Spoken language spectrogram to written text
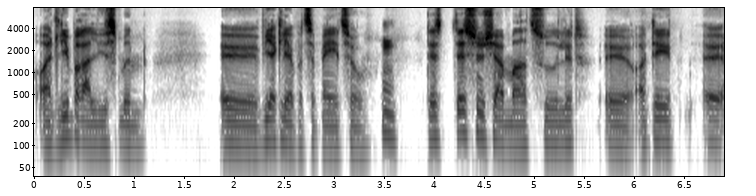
og at liberalismen øh, virkelig er på tilbagetog. Mm. Det, det synes jeg er meget tydeligt. Øh, og, det, øh,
